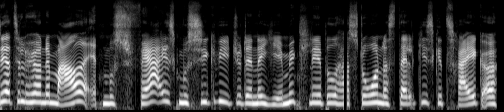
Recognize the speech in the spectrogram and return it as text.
dertilhørende meget atmosfærisk musikvideo. Den er hjemmeklippet, har store nostalgiske træk, og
